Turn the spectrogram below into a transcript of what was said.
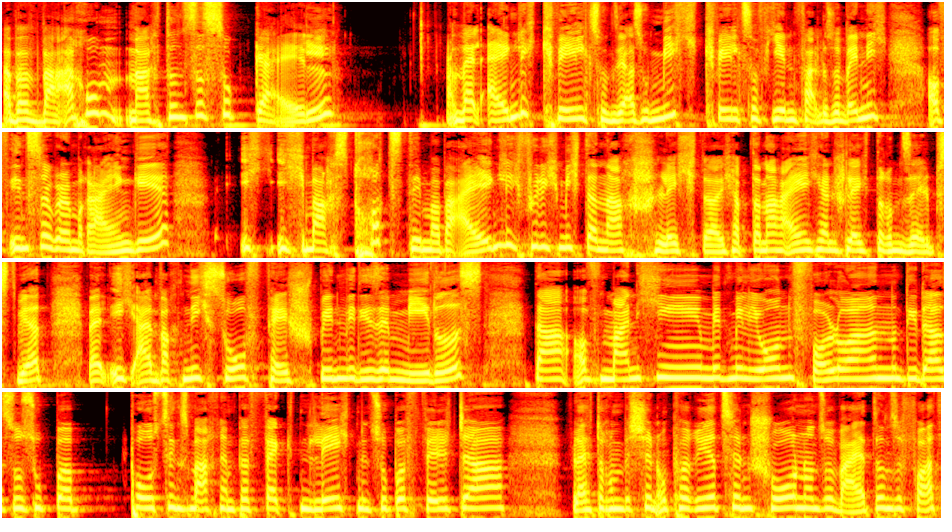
Aber warum macht uns das so geil? Weil eigentlich quält's uns ja. Also mich quält's auf jeden Fall. Also wenn ich auf Instagram reingehe, ich, ich mach's trotzdem, aber eigentlich fühle ich mich danach schlechter. Ich habe danach eigentlich einen schlechteren Selbstwert, weil ich einfach nicht so fesch bin wie diese Mädels da auf manchen mit Millionen Followern, die da so super Postings machen im perfekten Licht mit super Filter, vielleicht auch ein bisschen operiert sind schon und so weiter und so fort.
